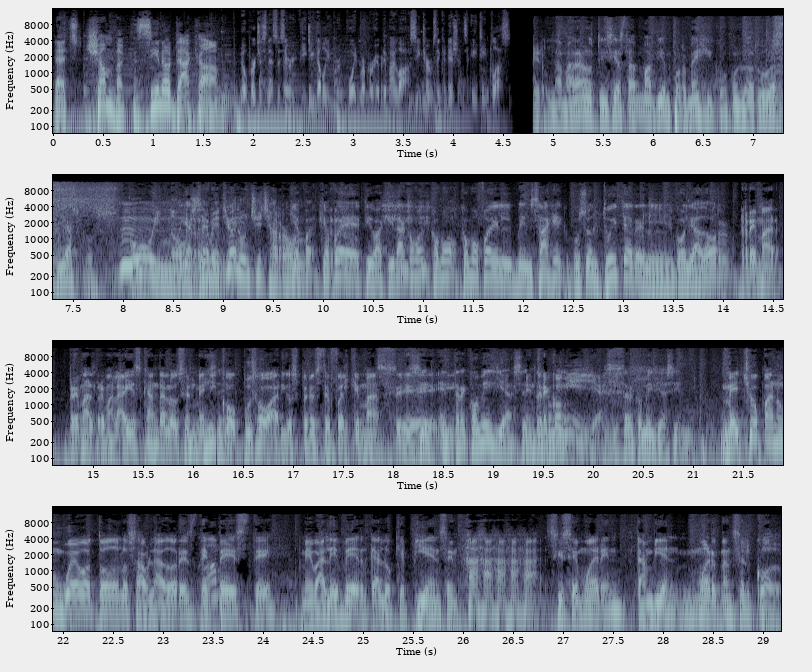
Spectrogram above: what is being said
That's chumbacasino.com. No purchase necessary. BGW. Void were prohibited by law. See terms and conditions. 18 plus. La mala noticia está más bien por México, con lo de Rubén Riascos. Uy, no, Oiga, se ¿qué- metió en un ¿Qué chicharrón. fue, qué fue, Tibaquirá? ¿Cómo, cómo, cómo fue el mensaje que puso en Twitter el goleador? Remar, remal, remal. Hay escándalos en México, Sí. puso varios, pero este fue el que más... eh, Sí, entre comillas. entre comi- comillas. Entre comillas, sí. Me chupan un huevo todos los habladores de peste, me vale verga lo que piensen. Ja, ja, ja, ja, ja. Si se mueren, también muérdanse el codo.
